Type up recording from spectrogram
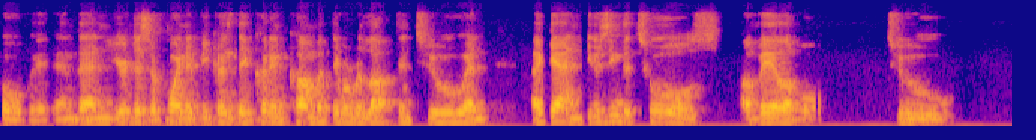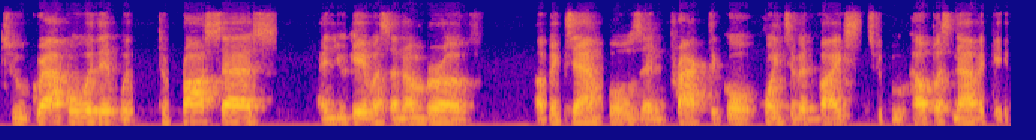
covid. And then you're disappointed because they couldn't come but they were reluctant to. And again, using the tools available to to grapple with it, with to process, and you gave us a number of of examples and practical points of advice to help us navigate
